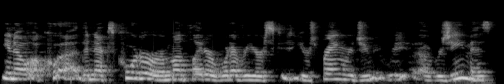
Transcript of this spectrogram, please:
you know, a, the next quarter or a month later, or whatever your, your spraying regime, uh, regime is.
